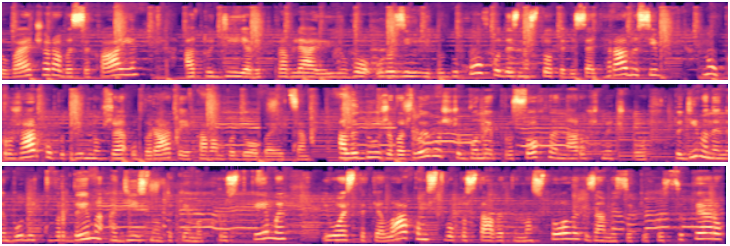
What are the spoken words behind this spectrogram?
до вечора, висихає, а тоді я відправляю його у розігріту духовку десь на 150 градусів. Ну, прожарку потрібно вже обирати, яка вам подобається. Але дуже важливо, щоб вони просохли на рушничку. Тоді вони не будуть твердими, а дійсно такими хрусткими. І ось таке лакомство поставити на столик замість якихось цукерок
